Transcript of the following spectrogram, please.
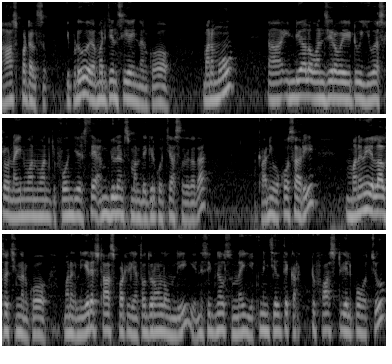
హాస్పిటల్స్. ఇప్పుడు ఎమర్జెన్సీ అయిందనుకో మనము ఇండియాలో వన్ జీరో ఎయిట్ యూఎస్లో నైన్ వన్ వన్కి ఫోన్ చేస్తే అంబులెన్స్ మన దగ్గరికి వచ్చేస్తుంది కదా. కానీ ఒక్కోసారి మనమే వెళ్ళాల్సి వచ్చిందనుకో మనకు నియరెస్ట్ హాస్పిటల్ ఎంత దూరంలో ఉంది ఎన్ని సిగ్నల్స్ ఉన్నాయి ఎటు నుంచి వెళ్తే కరెక్ట్ ఫాస్ట్గా వెళ్ళిపోవచ్చు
